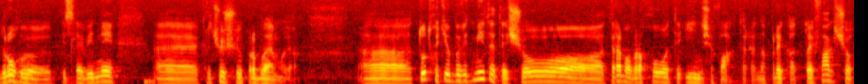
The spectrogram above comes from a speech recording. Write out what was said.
другою після війни е, кричущою проблемою. Е, Тут хотів би відмітити, що треба враховувати інші фактори. Наприклад, той факт, що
